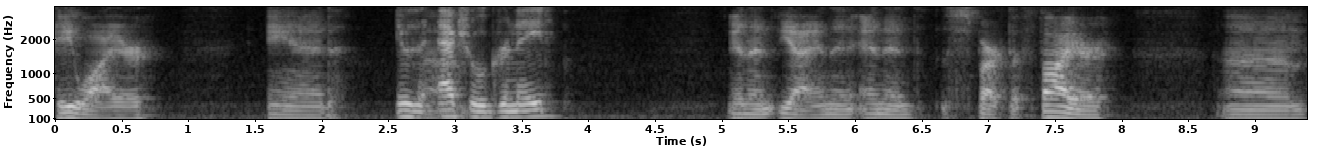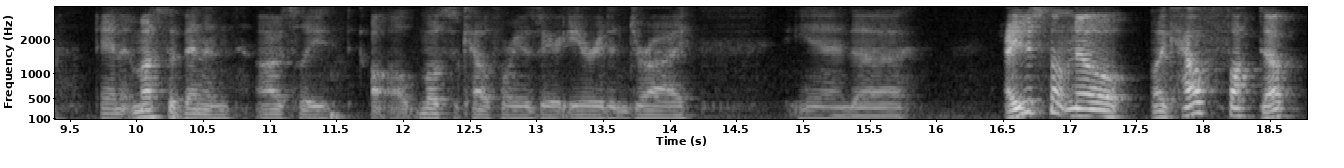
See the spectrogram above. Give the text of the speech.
haywire, and It was an Um, actual grenade. and then yeah, and then and then sparked a fire. Um, and it must have been in obviously all, most of California is very arid and dry, and uh, I just don't know like how fucked up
